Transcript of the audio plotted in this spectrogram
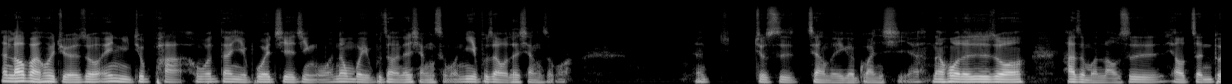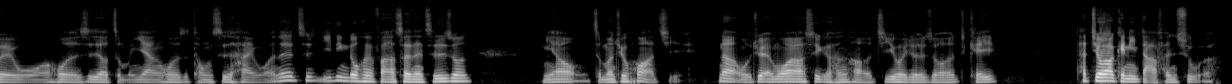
那老板会觉得说，哎，你就怕我，但也不会接近我，那我也不知道你在想什么，你也不知道我在想什么，那就是这样的一个关系啊。那或者是说，他怎么老是要针对我，或者是要怎么样，或者是同事害我，那这一定都会发生的。只是说，你要怎么去化解？那我觉得 MYR 是一个很好的机会，就是说可以，他就要给你打分数了。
